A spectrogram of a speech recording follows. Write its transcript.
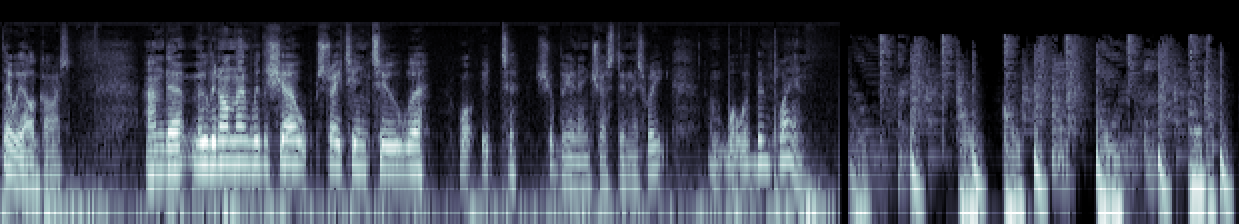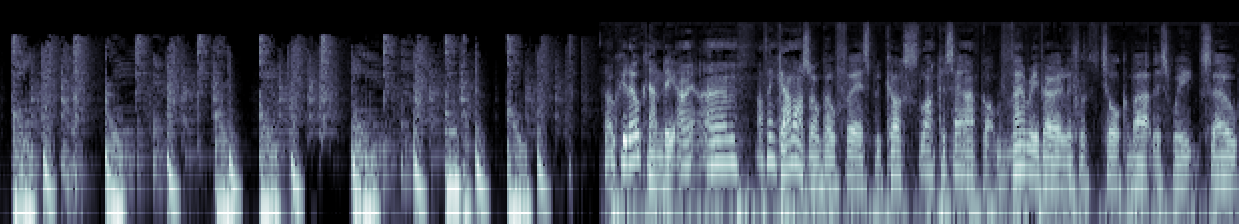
there we are, guys. And uh, moving on then with the show, straight into uh, what it uh, should be an interesting this week, and what we've been playing. Okay, doke, Andy. I, um, I think I might as well go first because, like I say, I've got very, very little to talk about this week, so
